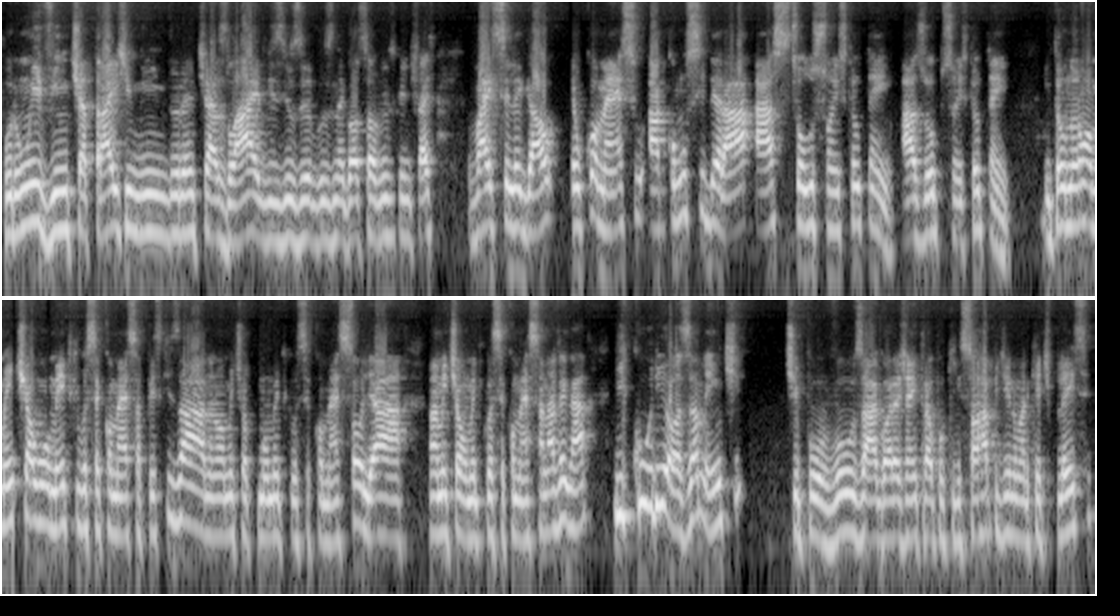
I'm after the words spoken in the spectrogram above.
por 1,20 atrás de mim durante as lives e os, os negócios ao vivo que a gente faz, vai ser legal. Eu começo a considerar as soluções que eu tenho, as opções que eu tenho. Então, normalmente é o momento que você começa a pesquisar, normalmente é o momento que você começa a olhar, normalmente é o momento que você começa a navegar, e curiosamente, Tipo, vou usar agora já entrar um pouquinho só rapidinho no marketplace.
